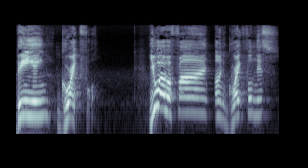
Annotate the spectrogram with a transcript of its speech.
being grateful. You ever find ungratefulness?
